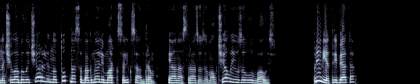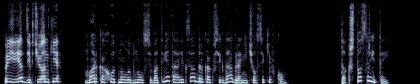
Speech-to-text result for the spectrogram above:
Начала было Чарли, но тут нас обогнали Марк с Александром, и она сразу замолчала и заулыбалась. «Привет, ребята!» «Привет, девчонки!» Марк охотно улыбнулся в ответ, а Александр, как всегда, ограничился кивком. «Так что с Ритой?»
